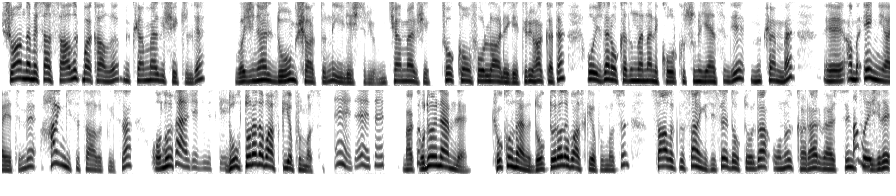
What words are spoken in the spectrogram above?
Şu anda mesela Sağlık Bakanlığı mükemmel bir şekilde vajinal doğum şartlarını iyileştiriyor. Mükemmel bir şey. Çok konforlu hale getiriyor hakikaten. O yüzden o kadınların hani korkusunu yensin diye mükemmel. Ee, ama en nihayetinde hangisi sağlıklıysa onu tercih edilmesi gerekiyor. doktora da baskı yapılmasın. evet evet evet. Bak o da önemli. Çok önemli. Doktora da baskı yapılmasın. Sağlıklısı hangisi ise doktor da onu karar versin. Ama işte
